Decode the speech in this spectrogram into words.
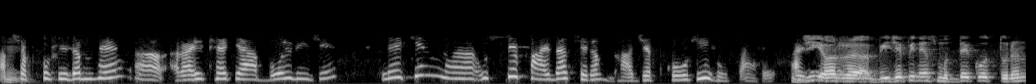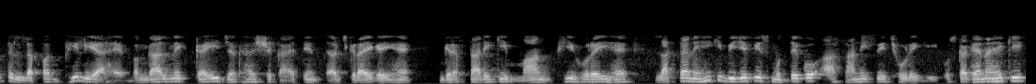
अब हम्म। सबको फ्रीडम है। आ, राइट है कि आप बोल दीजिए। लेकिन उससे फ़ायदा सिर्फ़ भाजपा को ही होता है। जी और बीजेपी ने इस मुद्दे को तुरंत लपक भी लिया है। बंगाल में कई जगह शिकायतें दर्ज कराई गई हैं। गिरफ्तारी की मांग भी हो रही है। लगता नहीं कि बीजेपी इस मुद्दे को आसानी से छोड़ेगी। उसका कहना है कि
